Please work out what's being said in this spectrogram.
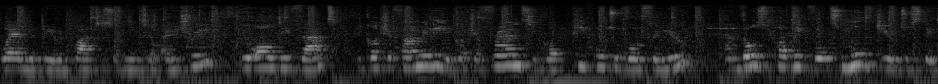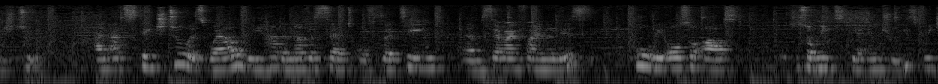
where you'd be required to submit your entry. You all did that. You got your family, you got your friends, you got people to vote for you, and those public votes moved you to stage two. And at stage two as well, we had another set of 13 um, semi-finalists who we also asked submit their entries, which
